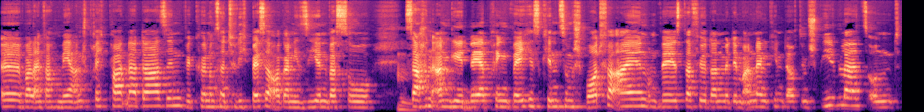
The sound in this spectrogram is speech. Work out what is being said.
äh, weil einfach mehr Ansprechpartner da sind. Wir können uns natürlich besser organisieren, was so hm. Sachen angeht. Wer bringt welches Kind zum Sportverein und wer ist dafür dann mit dem anderen Kind auf dem Spielplatz und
